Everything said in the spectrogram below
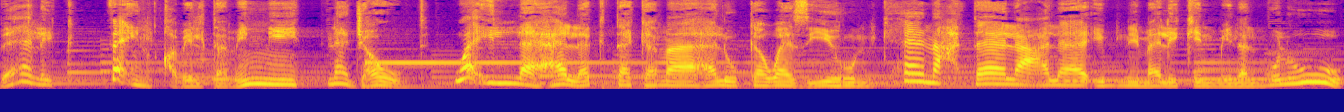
ذلك فإن قبلت مني نجوت. وإلا هلكت كما هلك وزير كان احتال على ابن ملك من الملوك.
